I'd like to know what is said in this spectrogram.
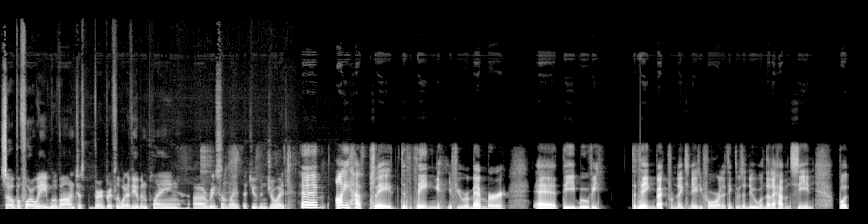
So before we move on, just very briefly, what have you been playing uh, recently that you've enjoyed? Um, I have played The Thing. If you remember uh, the movie, The Thing, back from 1984, and I think there was a new one that I haven't seen, but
